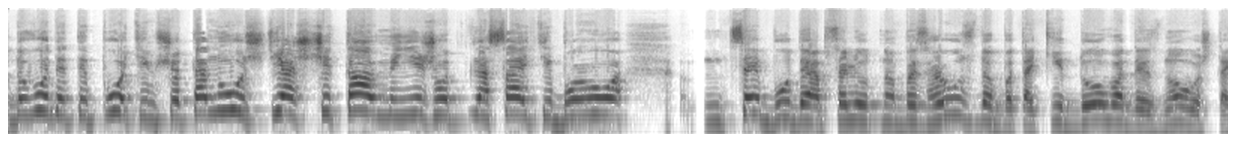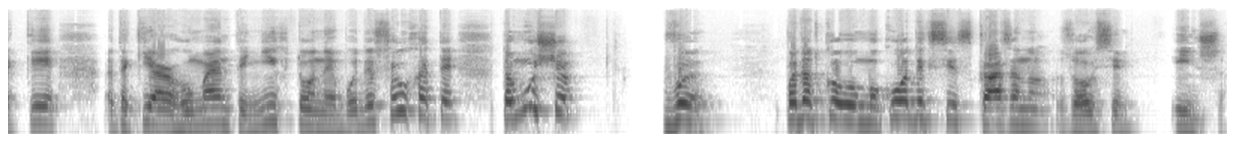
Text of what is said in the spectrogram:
доводити потім, що та ну ж я ж читав, мені ж от на сайті Буро, це буде абсолютно безглуздо, бо такі доводи, знову ж таки, такі аргументи ніхто не буде слухати, тому що в податковому кодексі сказано зовсім інше.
